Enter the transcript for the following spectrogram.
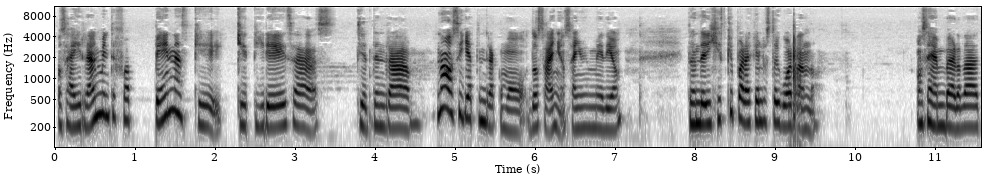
o sea, y realmente fue apenas que, que tiré esas, que tendrá, no, sí, ya tendrá como dos años, año y medio, donde dije, es que para qué lo estoy guardando. O sea, en verdad,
